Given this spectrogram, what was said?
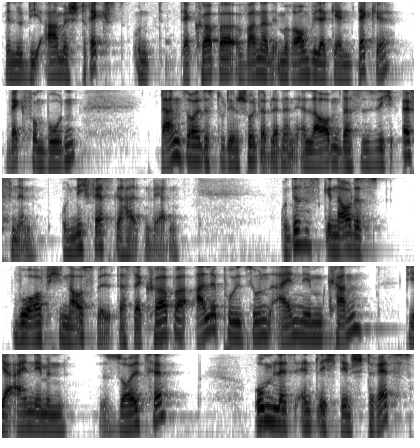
Wenn du die Arme streckst und der Körper wandert im Raum wieder gen Decke, weg vom Boden, dann solltest du den Schulterblättern erlauben, dass sie sich öffnen und nicht festgehalten werden. Und das ist genau das, worauf ich hinaus will, dass der Körper alle Positionen einnehmen kann, die er einnehmen sollte, um letztendlich den Stress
